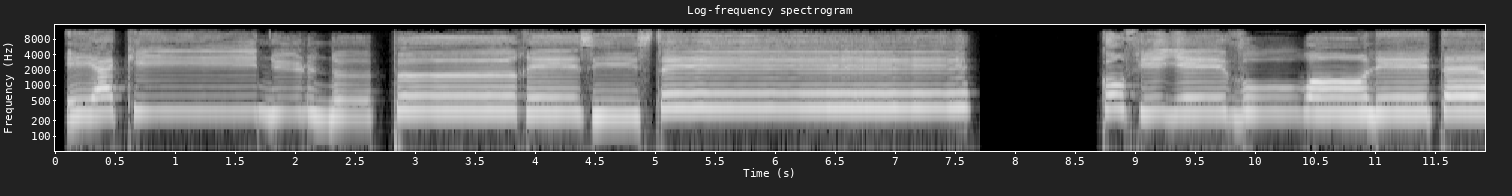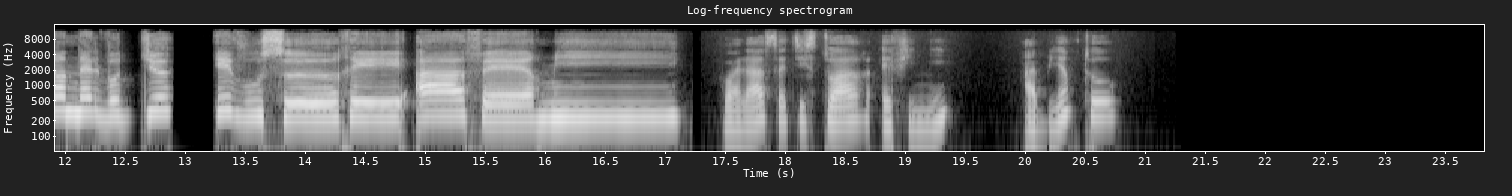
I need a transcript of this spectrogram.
et à qui nul ne peut résister? Confiez-vous en l'Éternel votre Dieu, et vous serez affermis. Voilà, cette histoire est finie. À bientôt.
